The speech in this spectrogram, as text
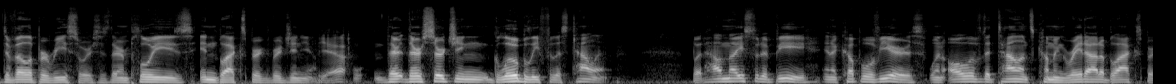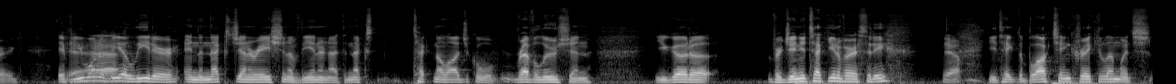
developer resources, their employees in Blacksburg, Virginia. Yeah. They're, they're searching globally for this talent. But how nice would it be in a couple of years when all of the talent's coming right out of Blacksburg? If you want to be a leader in the next generation of the internet, the next technological revolution, you go to Virginia Tech University. Yeah. You take the blockchain curriculum, which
